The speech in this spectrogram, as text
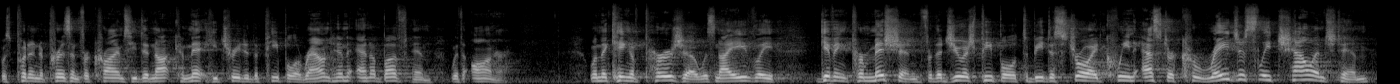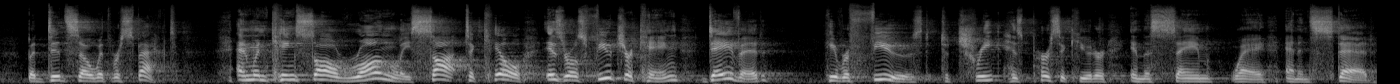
was put into prison for crimes he did not commit, he treated the people around him and above him with honor. When the king of Persia was naively giving permission for the Jewish people to be destroyed, Queen Esther courageously challenged him, but did so with respect. And when King Saul wrongly sought to kill Israel's future king, David, he refused to treat his persecutor in the same way and instead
